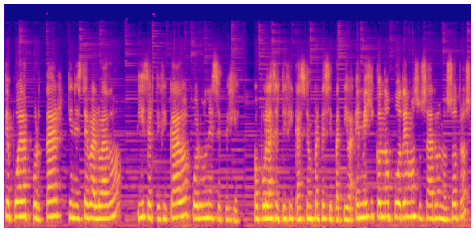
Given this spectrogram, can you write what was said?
que pueda aportar quien esté evaluado y certificado por un SPG o por la certificación participativa. En México no podemos usarlo nosotros,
